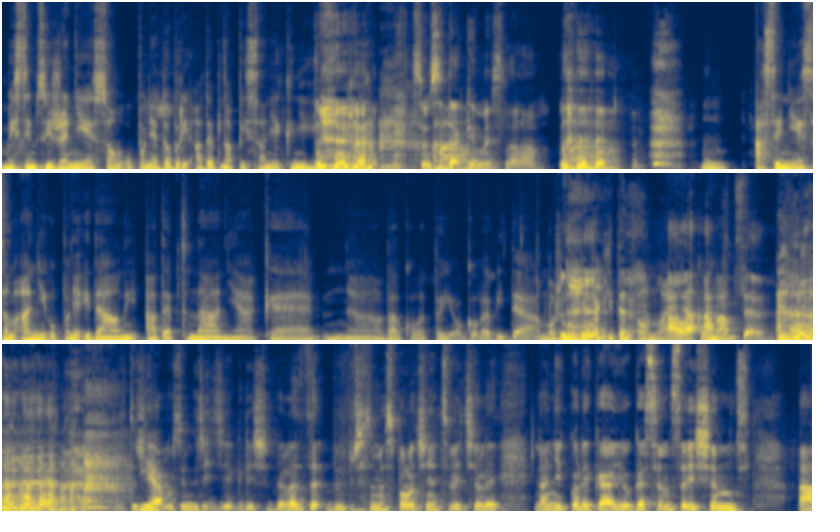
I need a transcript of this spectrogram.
Myslím si, že nie som úplne dobrý adept na písanie knihy. Jsem si A- taky myslela. A Hm. Asi nie som ani úplne ideálny adept na nejaké mm, veľkolepé jogové videá. Môže to byť taký ten online, Ale ako mám. akce. Protože Já- já musím říct, že když vyleze, protože jsme společně cvičili na několika yoga sensations a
